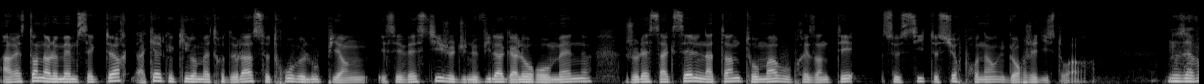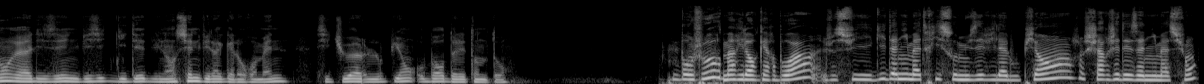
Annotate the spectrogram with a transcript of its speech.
En restant dans le même secteur, à quelques kilomètres de là, se trouve Loupian et ses vestiges d'une villa gallo-romaine. Je laisse Axel, Nathan, Thomas vous présenter ce site surprenant et gorgé d'histoire. Nous avons réalisé une visite guidée d'une ancienne villa gallo-romaine située à Loupian au bord de l'étang. Bonjour, Marie-Laure Gerbois, je suis guide animatrice au musée Villa Loupian, chargée des animations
